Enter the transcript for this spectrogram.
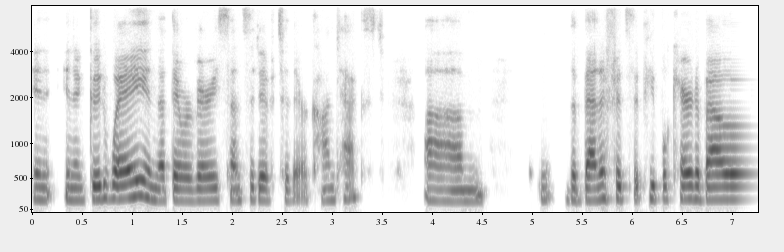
in, in a good way in that they were very sensitive to their context. Um, the benefits that people cared about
